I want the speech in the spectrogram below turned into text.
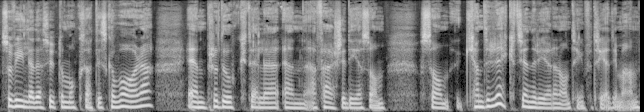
så vill jag dessutom också att det ska vara en produkt eller en affärsidé som, som kan direkt generera någonting för tredje man.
